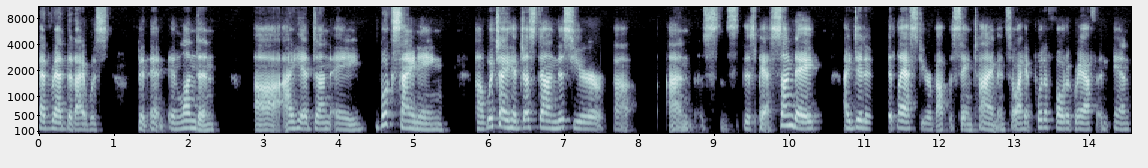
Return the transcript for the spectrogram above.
had read that i was been in, in london uh, I had done a book signing, uh, which I had just done this year uh, on this past Sunday. I did it last year about the same time, and so I had put a photograph and and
